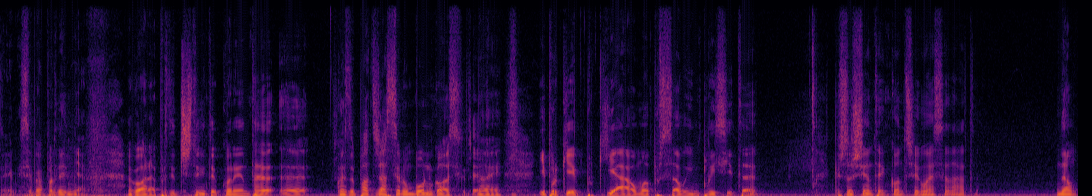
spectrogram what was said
É- Isso é para perder dinheiro. Agora, a partir dos 30, 40, eh, a coisa pode já ser um bom negócio, não é? E porquê? Porque há uma pressão implícita que as pessoas sentem quando chegam a essa data. Não.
